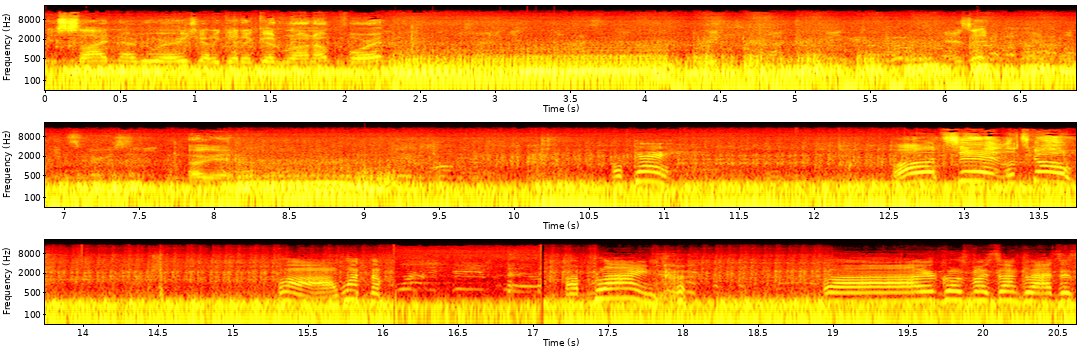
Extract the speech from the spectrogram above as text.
He's sliding everywhere. He's got to get a good run up for it. Is it? It's very steep. Okay. Okay. Well, let's see it. Let's go. Ah, what the? I'm blind. Ah, here goes my sunglasses.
